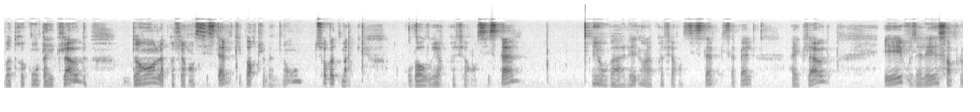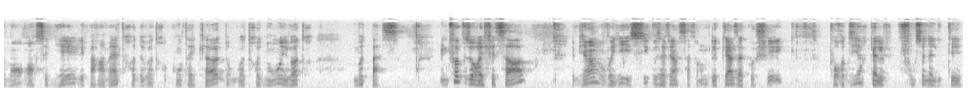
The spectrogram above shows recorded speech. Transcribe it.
votre compte iCloud dans la préférence système qui porte le même nom sur votre Mac. On va ouvrir préférence système et on va aller dans la préférence système qui s'appelle iCloud et vous allez simplement renseigner les paramètres de votre compte iCloud, donc votre nom et votre mot de passe. Une fois que vous aurez fait ça, eh bien, vous voyez ici que vous avez un certain nombre de cases à cocher pour dire quelle fonctionnalité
